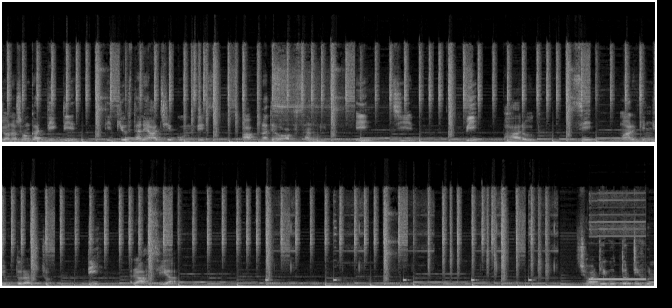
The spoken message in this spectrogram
জনসংখ্যার দিক দিয়ে তৃতীয় স্থানে আছে কোন দেশ আপনাদের অপশান হল এ, চীন, বি, ভারত, সি, মার্কিন যুক্তরাষ্ট্র, ডি, রাশিয়া। সঠিক উত্তরটি হল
